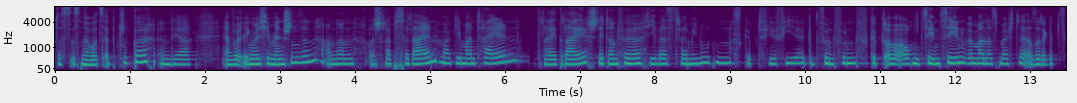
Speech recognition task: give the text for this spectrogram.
Das ist eine WhatsApp-Gruppe, in der einfach irgendwelche Menschen sind und dann schreibst du rein, mag jemand teilen? 3-3 steht dann für jeweils drei Minuten. Es gibt 4-4, gibt 5-5, gibt aber auch ein 10-10, wenn man das möchte. Also da gibt's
